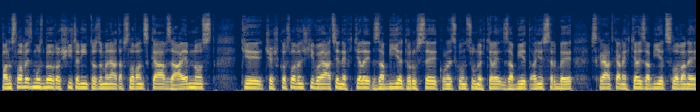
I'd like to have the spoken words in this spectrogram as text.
panslavismus byl rozšířený, to znamená ta slovanská vzájemnost. Ti českoslovenští vojáci nechtěli zabíjet Rusy, konec konců nechtěli zabíjet ani Srby, zkrátka nechtěli zabíjet Slovany.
